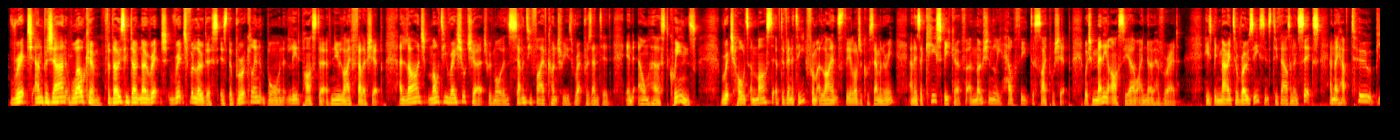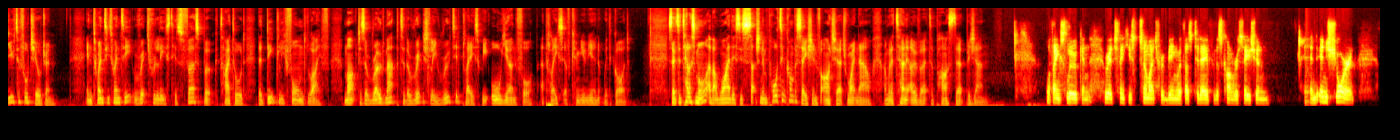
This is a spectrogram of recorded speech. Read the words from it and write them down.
Rich and Bijan, welcome. For those who don't know Rich, Rich Villodas is the Brooklyn born lead pastor of New Life Fellowship, a large multiracial church with more than 75 countries represented in Elmhurst, Queens. Rich holds a Master of Divinity from Alliance Theological Seminary and is a key speaker for emotionally healthy discipleship, which many RCL I know have read. He's been married to Rosie since 2006, and they have two beautiful children. In 2020, Rich released his first book titled The Deeply Formed Life, marked as a roadmap to the richly rooted place we all yearn for a place of communion with God. So, to tell us more about why this is such an important conversation for our church right now, I'm going to turn it over to Pastor Bijan. Well, thanks, Luke. And Rich, thank you so much for being with us today for this conversation. And in short,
